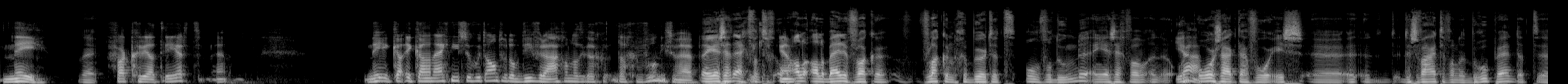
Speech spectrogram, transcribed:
nee. nee. Vakgerelateerd. Nee, ik kan, ik kan echt niet zo goed antwoorden op die vraag, omdat ik dat, dat gevoel niet zo heb. jij zegt eigenlijk van alle, allebei de vlakken, vlakken gebeurt het onvoldoende. En jij zegt van een, een oorzaak daarvoor is uh, de zwaarte van het beroep. Hè? Dat, uh,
